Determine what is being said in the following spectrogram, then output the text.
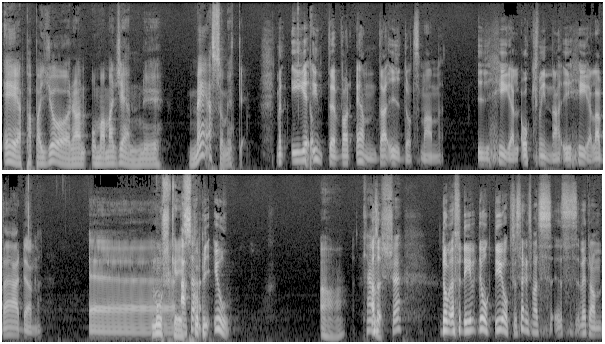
är pappa Göran och mamma Jenny med så mycket? Men är inte varenda idrottsman i hel, och kvinna i hela världen eh, Morsgrisar? akobi- Jo, Ja, Alltså, kanske. De, för det, det är ju också så här, liksom att vet de,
